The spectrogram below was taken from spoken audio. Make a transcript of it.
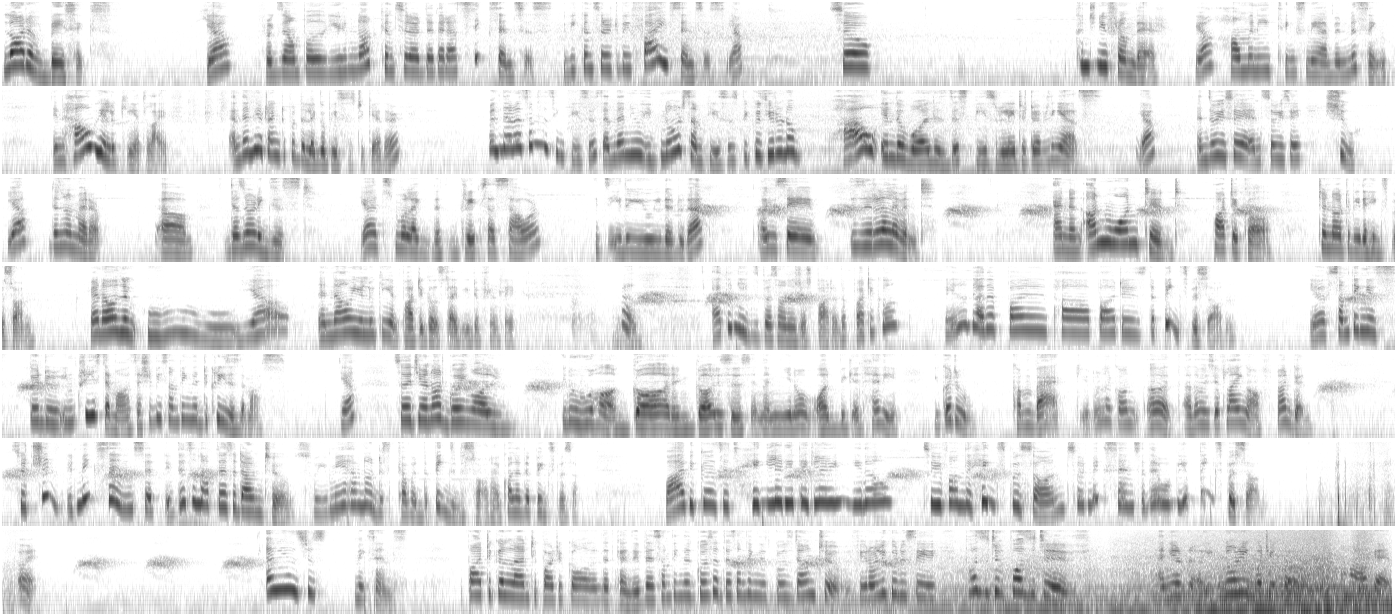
lot of basics. Yeah for example you have not considered that there are six senses. We consider to be five senses yeah? So continue from there. Yeah, how many things may have been missing in how we are looking at life, and then you're trying to put the Lego pieces together. Well, there are some missing pieces, and then you ignore some pieces because you don't know how in the world is this piece related to everything else. Yeah, and so you say, and so you say, shoe. Yeah, it does not matter. Um, does not exist. Yeah, it's more like the grapes are sour. It's either you either do that, or you say this is irrelevant. And an unwanted particle turned out to be the Higgs boson. And I was like, ooh, yeah. And now you're looking at particles slightly differently. Well, I think Higgs boson is just part of the particle. You know, the other part, part is the Higgs boson. Yeah, if something is going to increase the mass, there should be something that decreases the mass. Yeah? So that you're not going all, you know, God and goddesses and then, you know, all big and heavy. You got to come back, you know, like on Earth. Otherwise, you're flying off. Not good. So it should it makes sense that if there's an up, there's a down too. So you may have not discovered the Higgs boson. I call it the Higgs boson. Why? Because it's higgledy piggledy, you know. So you found the Higgs boson, so it makes sense that there will be a Higgs boson. Alright. I mean, it just makes sense. Particle, antiparticle, and that kind of. If there's something that goes up, there's something that goes down too. If you're only going to say positive, positive, and you're ignoring what you call, ah, okay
